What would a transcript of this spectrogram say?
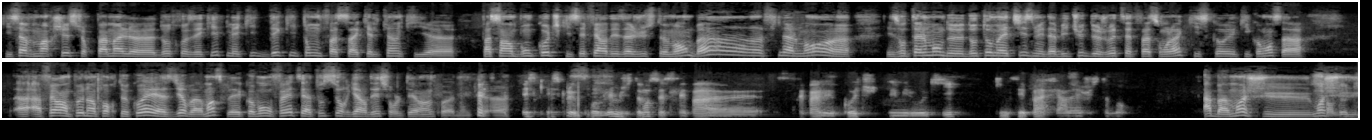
qui savent marcher sur pas mal euh, d'autres équipes, mais qui, dès qu'ils tombent face à quelqu'un qui, euh, face à un bon coach qui sait faire des ajustements, bah, finalement, euh, ils ont tellement d'automatisme et d'habitude de jouer de cette façon-là qu'ils qu'ils commencent à, à, faire un peu n'importe quoi et à se dire, bah mince, mais comment on fait? C'est à tous se regarder sur le terrain, quoi. Donc, euh, Est-ce que, le problème, justement, ce serait pas, euh, ce serait pas le coach de Milwaukee qui ne sait pas faire d'ajustement? Ah bah moi je suis moi je suis, doute.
